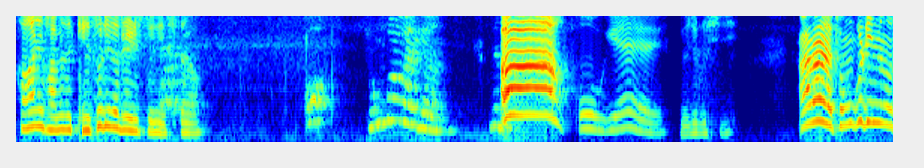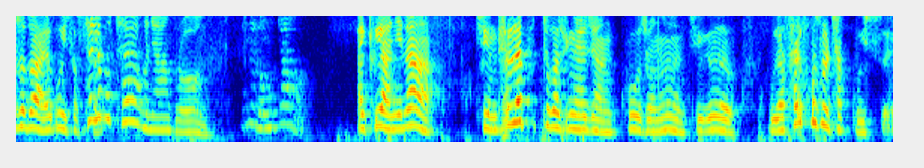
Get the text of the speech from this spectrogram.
강아지 가면서 개소리가 들릴 수도 있어요. 어 동굴 발견. 아! 오 예. 왜 저러시지? 알아요. 동굴 있는 거 저도 알고 있었어요. 텔레포트 해요 그냥 그럼. 근데 너무 작아. 아니 그게 아니라 지금 텔레포트가 중요하지 않고 저는 지금 우리가 살 곳을 찾고 있어요.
